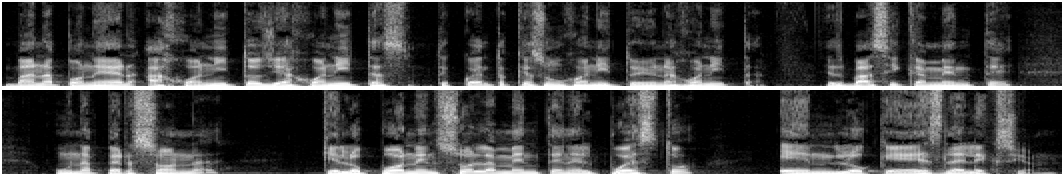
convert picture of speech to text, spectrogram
van a poner a Juanitos y a Juanitas. Te cuento que es un Juanito y una Juanita. Es básicamente una persona que lo ponen solamente en el puesto en lo que es la elección.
